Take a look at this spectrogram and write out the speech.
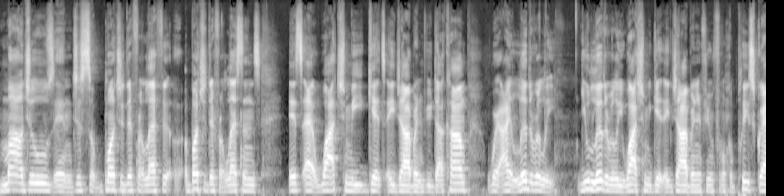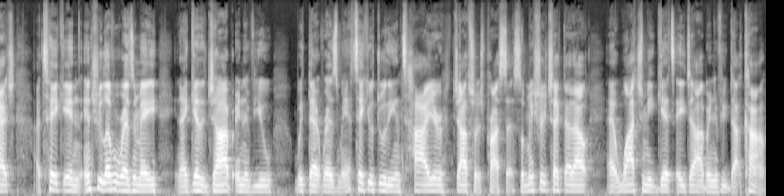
modules and just a bunch of different lef- a bunch of different lessons. It's at watchmegetaJobinterview.com where I literally you literally watch me get a job interview from complete scratch. I take an entry level resume and I get a job interview with that resume. I take you through the entire job search process. So make sure you check that out at watchmegetaJobinterview.com.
